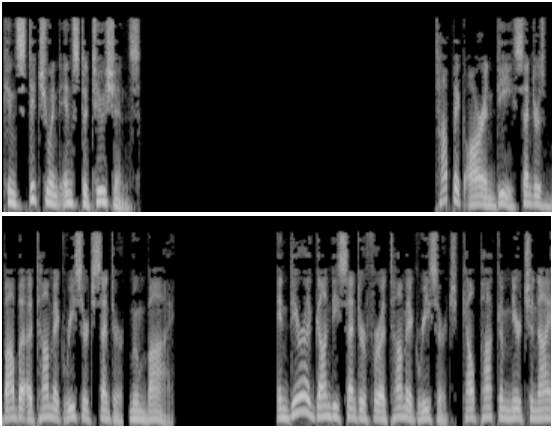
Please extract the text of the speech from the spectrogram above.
Constituent institutions R&D Centers Bhabha Atomic Research Centre, Mumbai Indira Gandhi Centre for Atomic Research, Kalpakkam near Chennai.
